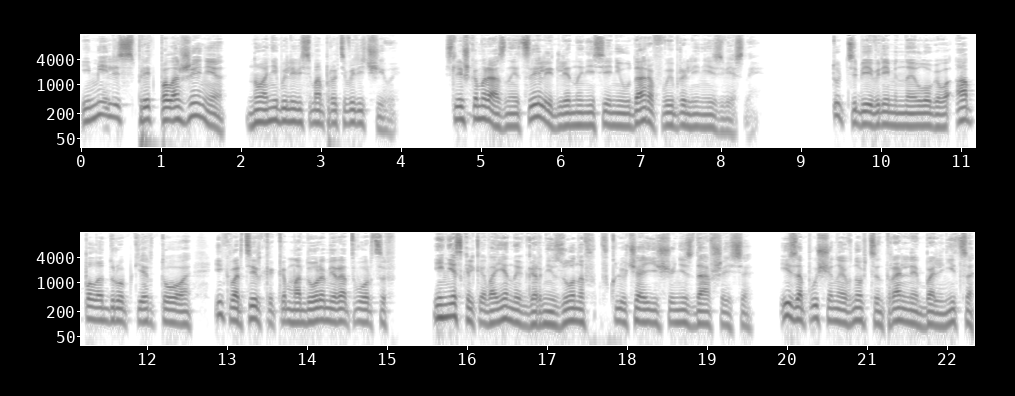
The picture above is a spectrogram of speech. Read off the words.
Имелись предположения, но они были весьма противоречивы. Слишком разные цели для нанесения ударов выбрали неизвестные. Тут тебе и временное логово Аппола, дробь Кертоа, и квартирка Коммодора миротворцев, и несколько военных гарнизонов, включая еще не сдавшиеся, и запущенная вновь центральная больница,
